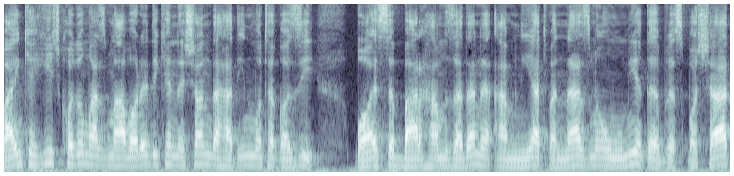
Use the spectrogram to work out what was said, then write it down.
و اینکه هیچ کدوم از مواردی که نشان دهد این متقاضی باعث برهم زدن امنیت و نظم عمومی قبرس باشد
